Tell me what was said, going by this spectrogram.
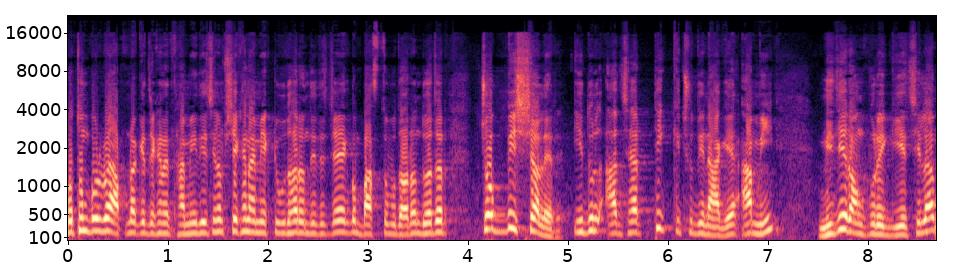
প্রথম পর্বে আপনাকে যেখানে থামিয়ে দিয়েছিলাম, সেখানে আমি একটি উদাহরণ দিতে চাই, একদম বাস্তব উদাহরণ। দু হাজার চব্বিশ সালের ঈদুল আজহার ঠিক কিছুদিন আগে আমি নিজে রংপুরে গিয়েছিলাম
